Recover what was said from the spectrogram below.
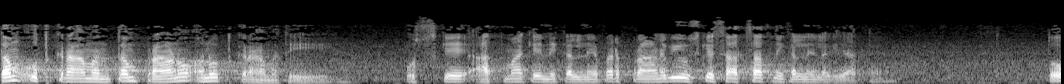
तम उत्क्रामंतम प्राणो अनुत्क्रामती। उसके आत्मा के निकलने पर प्राण भी उसके साथ साथ निकलने लग जाते हैं। तो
